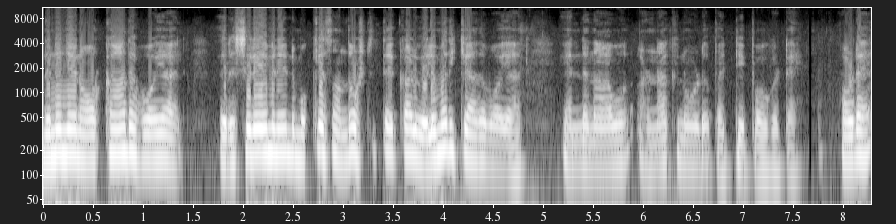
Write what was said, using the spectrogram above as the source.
നിന്നെ ഞാൻ ഓർക്കാതെ പോയാൽ എരിശിലേമിനെ മുഖ്യ സന്തോഷത്തേക്കാൾ വിലമതിക്കാതെ പോയാൽ എന്റെ നാവ് അണ്ണാക്കിനോട് പറ്റിപ്പോകട്ടെ. അവിടെ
